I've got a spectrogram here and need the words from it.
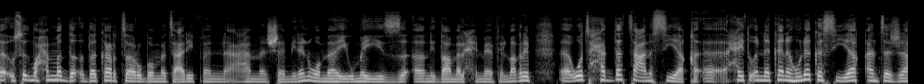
آه، أستاذ محمد ذكرت ربما تعريفا عاما شاملا وما يميز نظام الحماية في المغرب آه، وتحدثت عن السياق حيث أن كان هناك سياق أنتج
